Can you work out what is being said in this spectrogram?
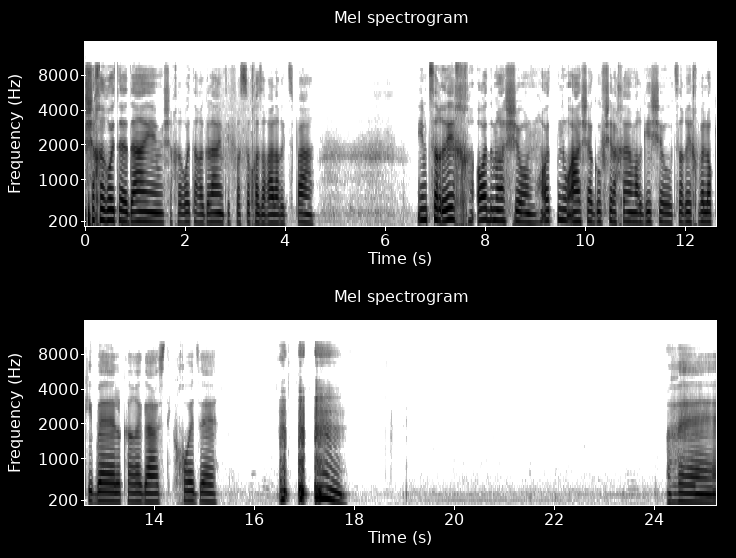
שחררו את הידיים, שחררו את הרגליים, תפרסו חזרה לרצפה. אם צריך עוד משהו, עוד תנועה שהגוף שלכם מרגיש שהוא צריך ולא קיבל כרגע, אז תיקחו את זה. ואני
